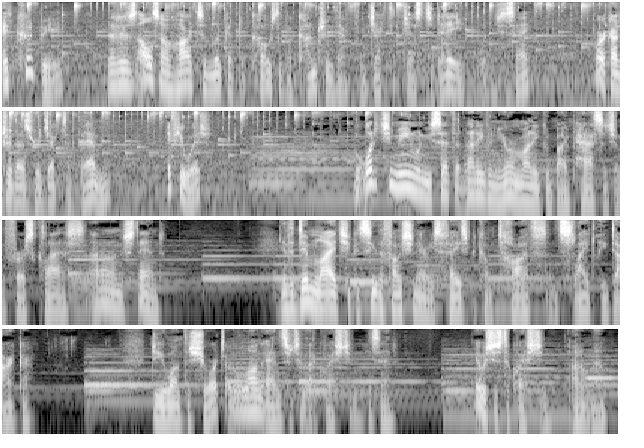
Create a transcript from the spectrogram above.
It could be that it is also hard to look at the coast of a country they've rejected just today, wouldn't you say? Or a country that has rejected them, if you wish. But what did you mean when you said that not even your money could buy passage in first class? I don't understand. In the dim light, she could see the functionary's face become taut and slightly darker. Do you want the short or the long answer to that question? He said. It was just a question. I don't know.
